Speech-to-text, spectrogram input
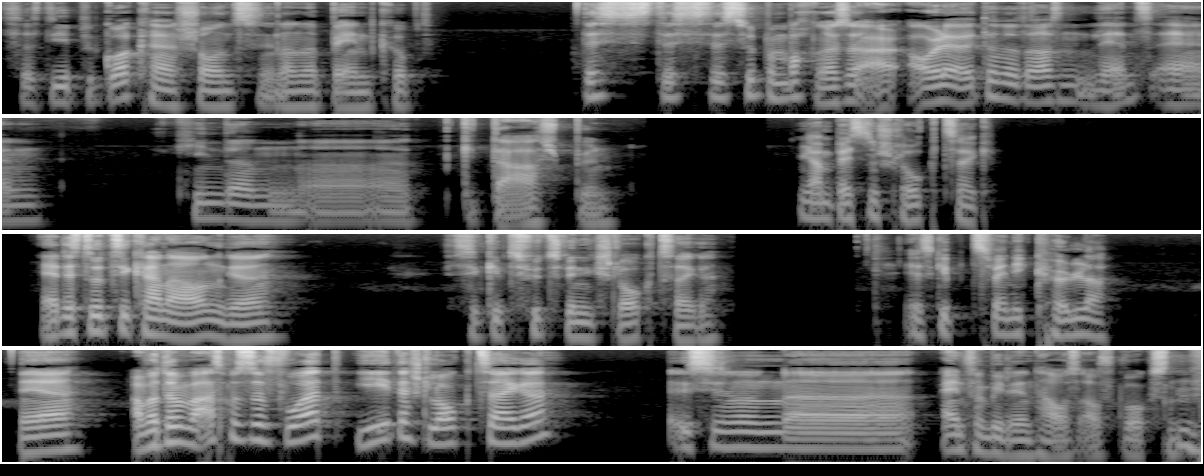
Das heißt, ich habe gar keine Chance in einer Band gehabt. Das, das, das super machen. Also alle Eltern da draußen lernen ihren Kindern äh, Gitarre spielen. Ja, am besten Schlagzeug. Ja, das tut sich keiner an, gell? Deswegen gibt es viel zu wenig Schlagzeuger. Es gibt zu wenig Köller. Ja, aber dann weiß man sofort, jeder Schlagzeuger ist in einem äh, Einfamilienhaus aufgewachsen.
